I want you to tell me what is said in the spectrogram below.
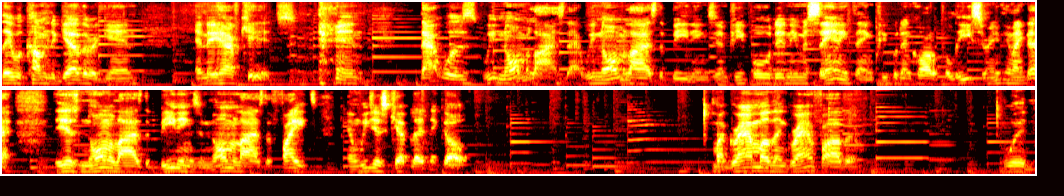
they would come together again and they have kids. And that was, we normalized that. We normalized the beatings and people didn't even say anything. People didn't call the police or anything like that. They just normalized the beatings and normalized the fights and we just kept letting it go. My grandmother and grandfather would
